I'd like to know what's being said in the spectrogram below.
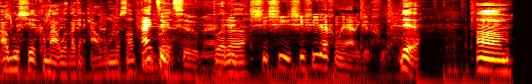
I wish she had come out with like an album or something. I do too, man. but, uh, she she she she definitely had a good flow. Yeah. Um.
